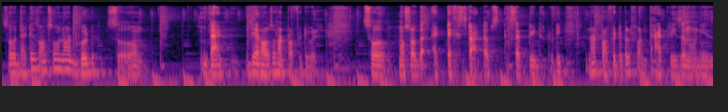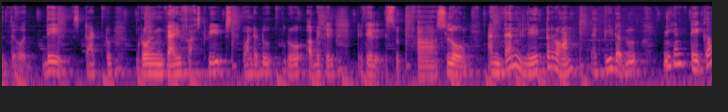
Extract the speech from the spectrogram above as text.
So that is also not good. So that they are also not profitable so most of the edtech startups except pwd are not profitable for that reason only is though they start to growing very fast. We wanted to grow a bit little uh, slow. And then later on like pw we can take a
